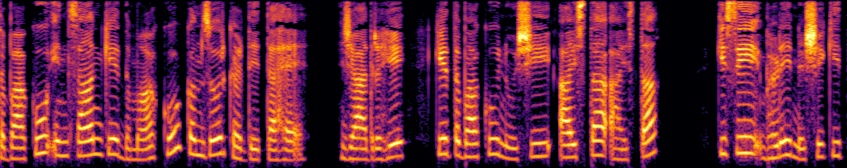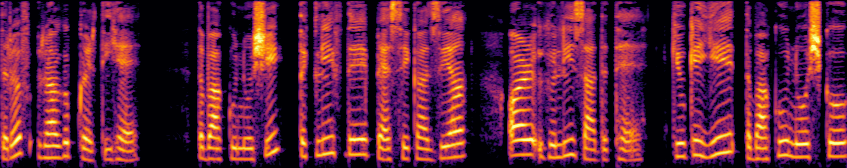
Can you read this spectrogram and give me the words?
تباکو انسان کے دماغ کو کمزور کر دیتا ہے۔ یاد رہے کہ تباکو نوشی آہستہ آہستہ کسی بڑے نشے کی طرف راغب کرتی ہے۔ تباکو نوشی تکلیف دہ پیسے کا ضیاع اور گلی عادت ہے۔ کیونکہ یہ تباکو نوش کو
